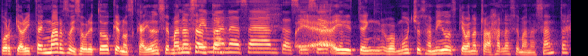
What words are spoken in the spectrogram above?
porque ahorita en marzo y sobre todo que nos cayó en Semana Santa. Semana Santa, sí, es cierto. Ahí tengo muchos amigos que van a trabajar la Semana Santa.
